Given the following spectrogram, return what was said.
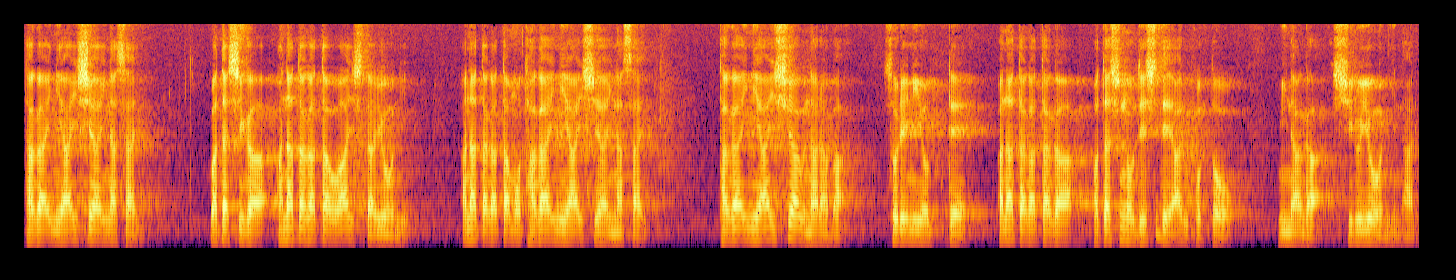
互いに愛し合いなさい。私があなた方を愛したようにあなた方も互いに愛し合いなさい。互いに愛し合うならばそれによってあなた方が私の弟子であることを皆が知るようになる。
